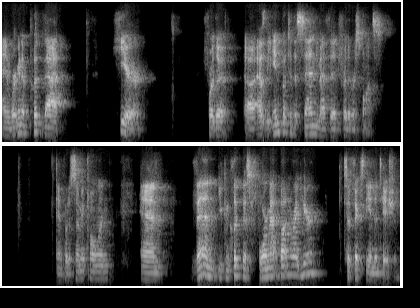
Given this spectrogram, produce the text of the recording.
And we're going to put that here for the uh, as the input to the send method for the response. And put a semicolon. And then you can click this format button right here to fix the indentation.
